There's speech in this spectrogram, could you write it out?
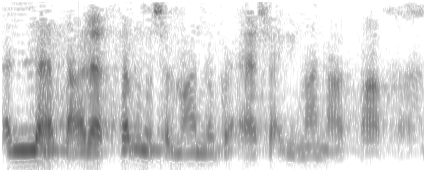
اللہ تعالیٰ سب مسلمانوں کو ایسا ایمان آفتاب کرنا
